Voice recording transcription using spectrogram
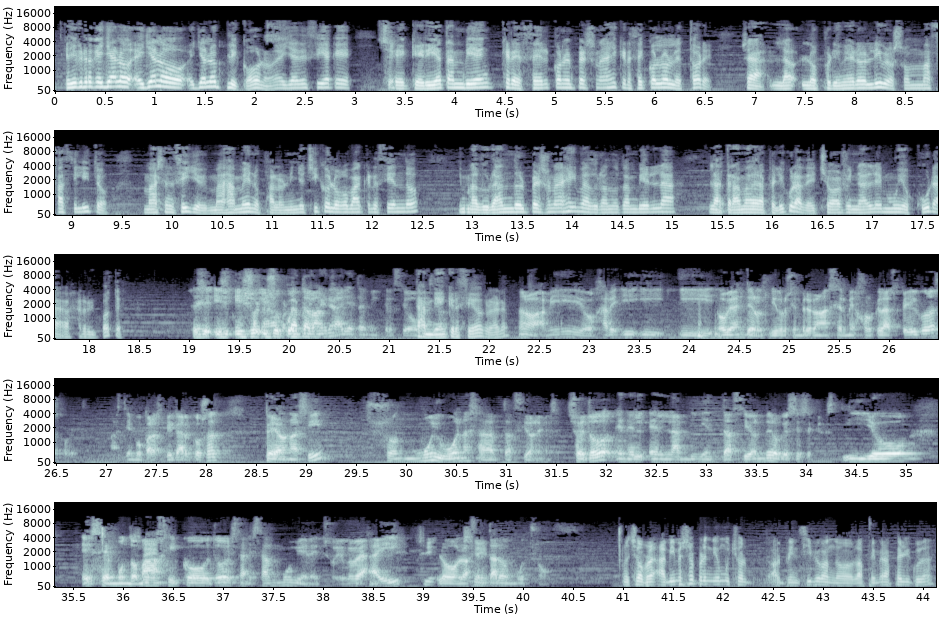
Yo creo que ella lo, ella lo, ella lo explicó, ¿no? Ella decía que, Sí. que quería también crecer con el personaje y crecer con los lectores. O sea, la- los primeros libros son más facilitos, más sencillos y más amenos para los niños chicos, y luego va creciendo y madurando el personaje y madurando también la, la trama de las películas. De hecho, al final es muy oscura Harry Potter. Sí, sí, Y, y su, y cuenta primera, bancaria también creció. También bastante. creció, claro. No, no, a mí, Harry, y, y, obviamente los libros siempre van a ser mejor que las películas, porque más tiempo para explicar cosas, pero aún así son muy buenas adaptaciones. Sobre todo en, el, en la ambientación de lo que es ese castillo, ese mundo Sí. mágico, todo está, está muy bien hecho. Yo creo que ahí lo, lo sí. aceptaron mucho. A mí me sorprendió mucho al, al principio cuando las primeras películas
